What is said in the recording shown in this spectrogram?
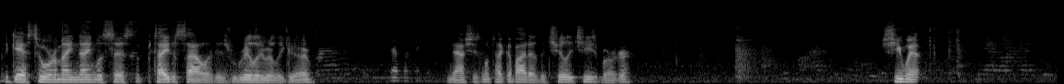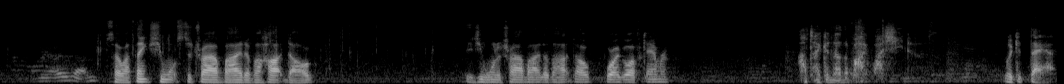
The guest who will remain nameless says the potato salad is really, really good. Now she's going to take a bite of the chili cheeseburger. She went, so I think she wants to try a bite of a hot dog. Did you want to try a bite of the hot dog before I go off camera? I'll take another bite while she does. Look at that.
